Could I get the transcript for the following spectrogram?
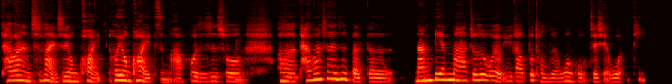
台湾人吃饭也是用筷子，会用筷子吗？或者是说，呃，台湾是在日本的南边吗？就是我有遇到不同的人问过我这些问题，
